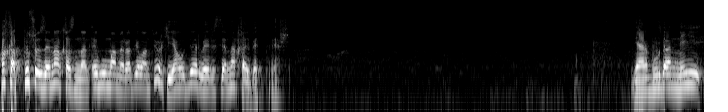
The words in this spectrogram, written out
Fakat bu sözlerin arkasından Ebu Umame radıyallahu anh diyor ki Yahudiler ve Hristiyanlar kaybettiler. Yani buradan neyi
